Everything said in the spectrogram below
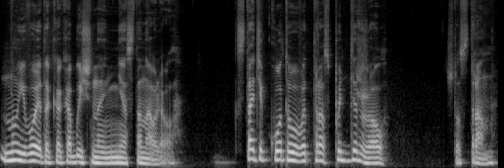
ну его это, как обычно, не останавливало. Кстати, кот его в этот раз поддержал, что странно.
